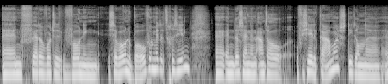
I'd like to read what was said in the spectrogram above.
En verder wordt de woning. Ze wonen boven met het gezin. Uh, en er zijn een aantal officiële kamers die dan, uh,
